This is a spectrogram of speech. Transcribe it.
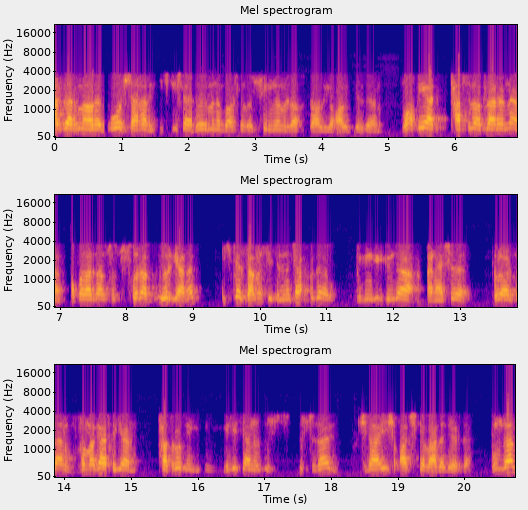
arzlarini olib o'sh shahar ichki ishlar bo'limini boshlig'i suyun o'mirzaqovni oldiga olib keldim. Voqea tafsilotlarini opalardan so'rab o'rganib ikkita заместительni chaqirdi. Bugungi kunda ana shu ulardan vmagat degan сотрудник militsiyani ustidan jinoiy ish ochishga va'da berdi. Bundan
